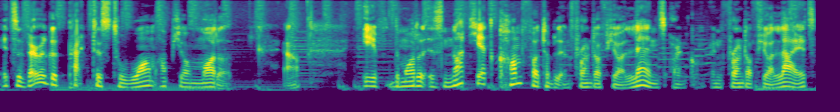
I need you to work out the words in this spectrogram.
it's a very good practice to warm up your model. Yeah. If the model is not yet comfortable in front of your lens or in front of your lights,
